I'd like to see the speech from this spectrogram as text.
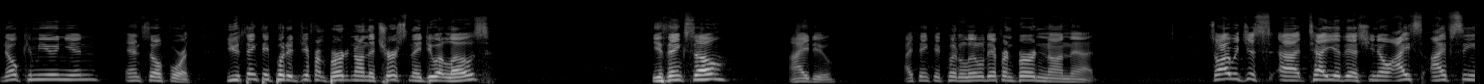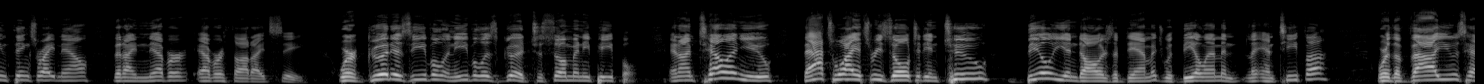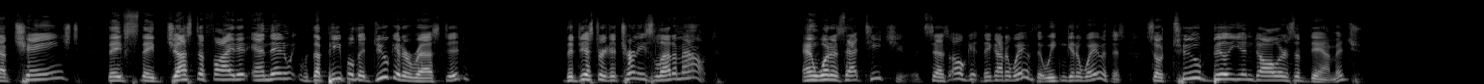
no communion, and so forth. Do you think they put a different burden on the church than they do at Lowe's? You think so? I do. I think they put a little different burden on that. So I would just uh, tell you this you know, I, I've seen things right now that I never, ever thought I'd see, where good is evil and evil is good to so many people. And I'm telling you, that's why it's resulted in $2 billion of damage with BLM and Antifa, where the values have changed, they've, they've justified it, and then the people that do get arrested, the district attorneys let them out. And what does that teach you? It says, oh, they got away with it. We can get away with this. So $2 billion of damage.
